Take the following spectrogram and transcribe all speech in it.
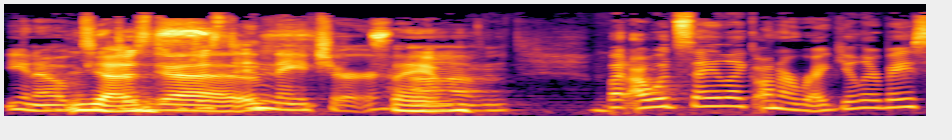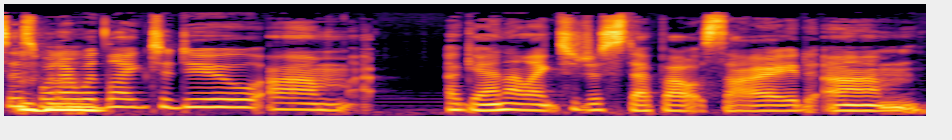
You know, Yes. just just in nature. Same. Um, but I would say like on a regular basis, what I Mm-hmm. would like to do. Um, again, I like to just step outside. Um,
